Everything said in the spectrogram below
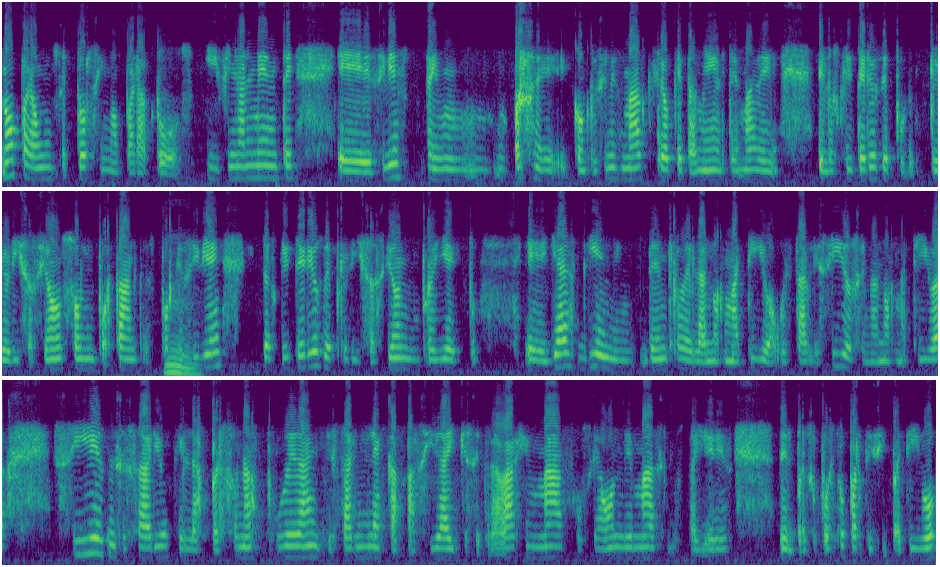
no para un sector sino para todos. Y finalmente, eh, si bien hay un par de conclusiones más, creo que también el tema de, los criterios de priorización son importantes, porque mm. si bien los criterios de priorización de un proyecto eh, ya vienen dentro de la normativa o establecidos en la normativa, sí es necesario que las personas puedan estar en la capacidad y que se trabaje más o se ahonde más en los talleres del presupuesto participativo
